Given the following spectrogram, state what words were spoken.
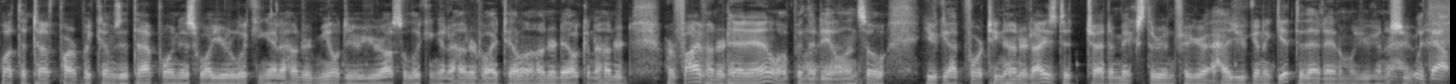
what the tough part becomes at that point is while you're looking at a hundred mule deer, you're also looking at a hundred whitetail, a hundred elk, and a hundred or five hundred head antelope in the Oh, deal, yeah. and so you've got fourteen hundred eyes to try to mix through and figure out how you're going to get to that animal you're going to shoot. without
